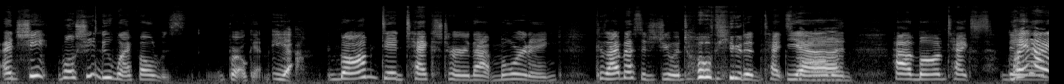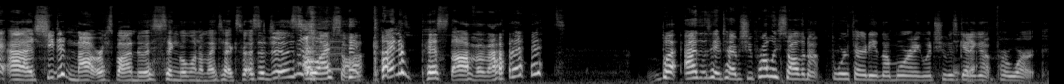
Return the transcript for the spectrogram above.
and she well, she knew my phone was broken. Yeah, Mom did text her that morning because I messaged you and told you to text Yeah. mom and have mom text. Nan. might I add, she did not respond to a single one of my text messages. Oh, I saw. kind of pissed off about it. But at the same time, she probably saw them at four thirty in the morning when she was getting Yeah. up for work.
